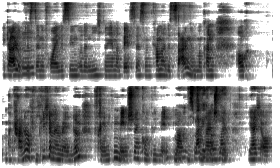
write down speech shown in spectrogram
Egal, ob mhm. das deine Freunde sind oder nicht. Wenn jemand besser ist, dann kann man das sagen und man kann auch man kann auch wirklich einmal random fremden Menschen ein Kompliment mhm, machen. Das mache ich Beispiel. manchmal. Ja, ich auch.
